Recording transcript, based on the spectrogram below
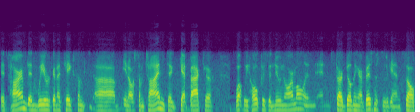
it's harmed, and we are going to take some uh, you know some time to get back to what we hope is a new normal and, and start building our businesses again. So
